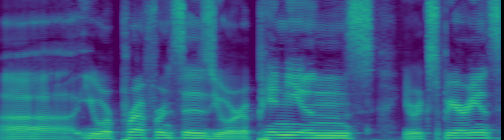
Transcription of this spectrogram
uh, your preferences, your opinions, your experience.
